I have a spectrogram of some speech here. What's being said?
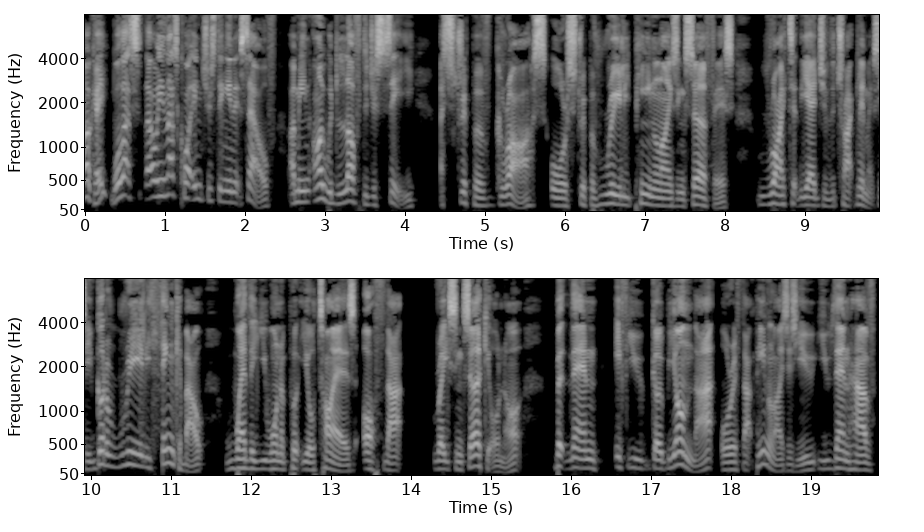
Okay, well that's, I mean, that's quite interesting in itself. I mean, I would love to just see a strip of grass or a strip of really penalizing surface right at the edge of the track limit. So you've got to really think about whether you want to put your tires off that racing circuit or not. But then if you go beyond that, or if that penalizes you, you then have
